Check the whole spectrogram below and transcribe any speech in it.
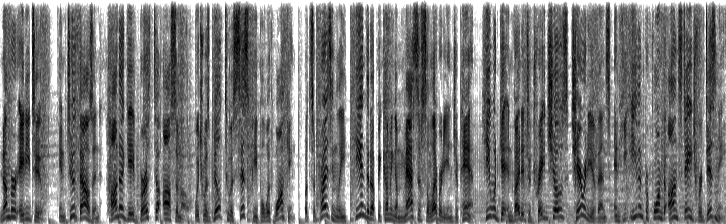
Number 82. In 2000, Honda gave birth to ASIMO, which was built to assist people with walking. But surprisingly, he ended up becoming a massive celebrity in Japan. He would get invited to trade shows, charity events, and he even performed on stage for Disney.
